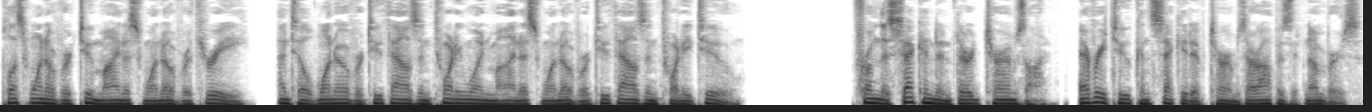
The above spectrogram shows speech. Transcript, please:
plus 1 over 2 minus 1 over 3, until 1 over 2021 minus 1 over 2022. From the second and third terms on, every two consecutive terms are opposite numbers.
